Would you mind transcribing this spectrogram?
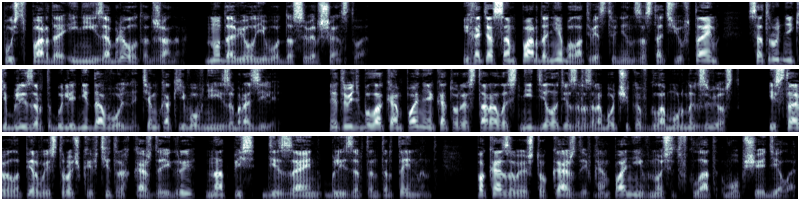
Пусть Парда и не изобрел этот жанр, но довел его до совершенства. И хотя сам Парда не был ответственен за статью в Time, сотрудники Blizzard были недовольны тем, как его в ней изобразили. Это ведь была компания, которая старалась не делать из разработчиков гламурных звезд и ставила первой строчкой в титрах каждой игры надпись «Design Blizzard Entertainment», показывая, что каждый в компании вносит вклад в общее дело.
